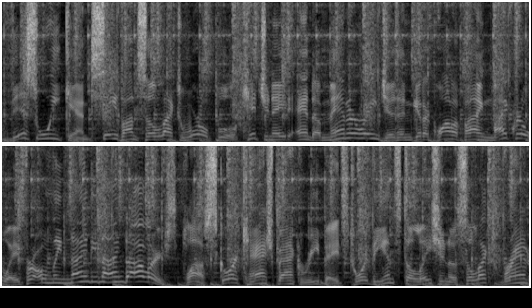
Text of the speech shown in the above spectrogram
This weekend, save on select Whirlpool, KitchenAid, and Amana ranges and get a qualifying microwave for only $99. Plus, score cash back rebates toward the installation of select brand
